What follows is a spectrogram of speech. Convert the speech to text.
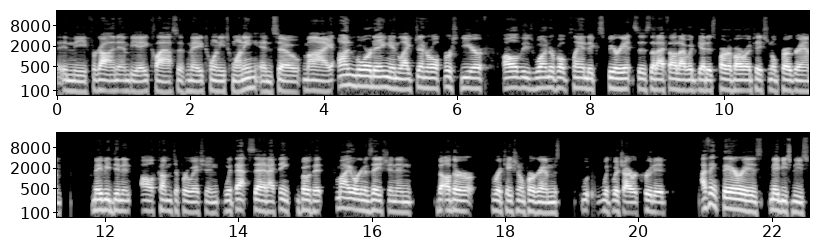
in the Forgotten MBA class of May 2020. And so my onboarding and like general first year, all of these wonderful planned experiences that I thought I would get as part of our rotational program maybe didn't all come to fruition. With that said, I think both at my organization and the other rotational programs w- with which I recruited, I think there is maybe these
